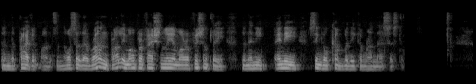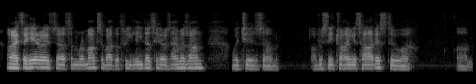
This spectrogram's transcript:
than the private ones. And also they're run probably more professionally and more efficiently than any, any single company can run their system. All right, so here is uh, some remarks about the three leaders. Here is Amazon, which is um, obviously trying its hardest to uh, um,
